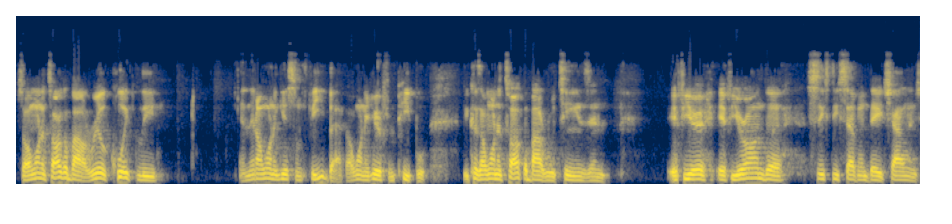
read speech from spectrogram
So I want to talk about real quickly, and then I want to get some feedback. I want to hear from people because I want to talk about routines. And if you're if you're on the 67 day challenge,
